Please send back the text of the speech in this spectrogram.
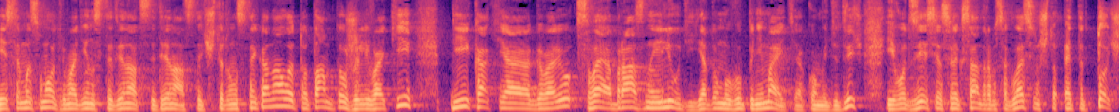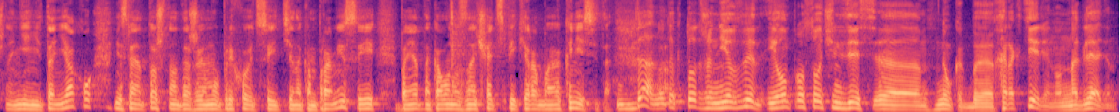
Если мы смотрим 11, 12, 13, 14 каналы, то там тоже леваки и, как я говорю, своеобразные люди. Я думаю, вы понимаете, о ком идет речь. И вот здесь я с Александром согласен, что это точно не Нетаньяху, несмотря на то, что даже ему приходится идти на компромисс и, понятно, кого назначать спикером э, Кнессета. Да, ну так тот же не взлет. И он просто очень здесь, э, ну, как бы характерен, он нагляден.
